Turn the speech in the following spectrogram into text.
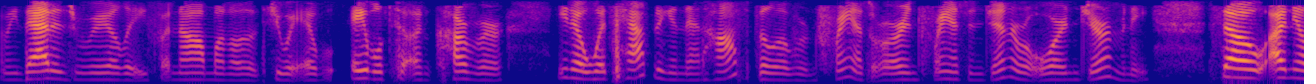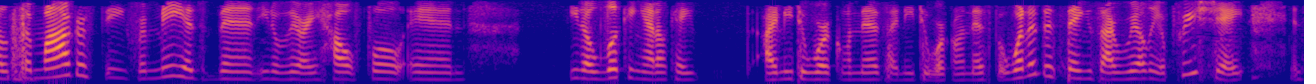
I mean that is really phenomenal that you were able, able to uncover, you know, what's happening in that hospital over in France or in France in general or in Germany. So I know thermography for me has been, you know, very helpful in you know, looking at okay, I need to work on this, I need to work on this. But one of the things I really appreciate in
